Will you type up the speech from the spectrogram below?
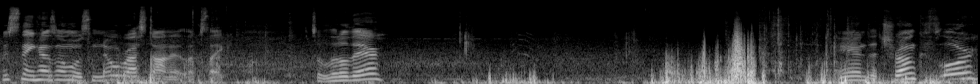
this thing has almost no rust on it, it looks like. It's a little there. And the trunk floor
